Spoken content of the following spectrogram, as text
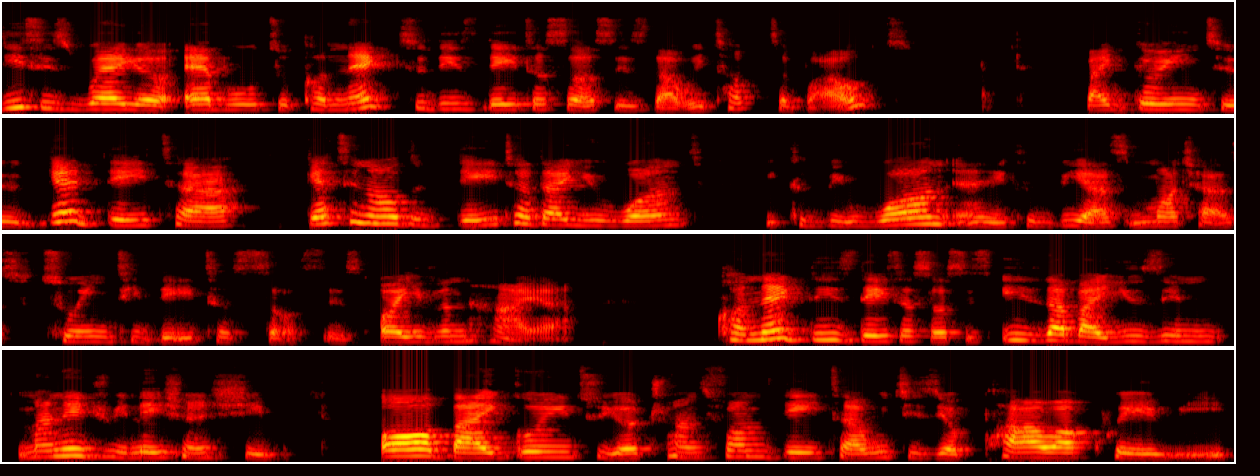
this is where you're able to connect to these data sources that we talked about by going to get data, getting all the data that you want. It could be one and it could be as much as 20 data sources or even higher. Connect these data sources either by using manage relationship or by going to your transform data, which is your Power Query,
